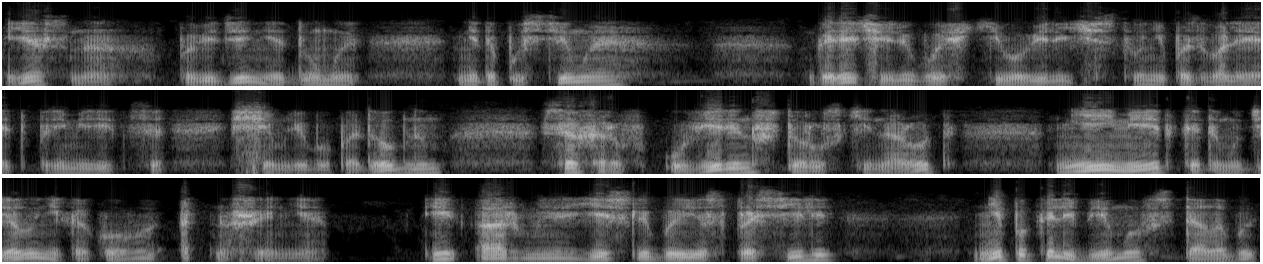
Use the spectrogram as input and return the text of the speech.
Ясно, поведение Думы недопустимое, горячая любовь к его величеству не позволяет примириться с чем-либо подобным, Сахаров уверен, что русский народ не имеет к этому делу никакого отношения. И армия, если бы ее спросили, непоколебимо встала бы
